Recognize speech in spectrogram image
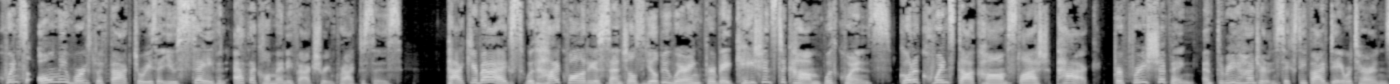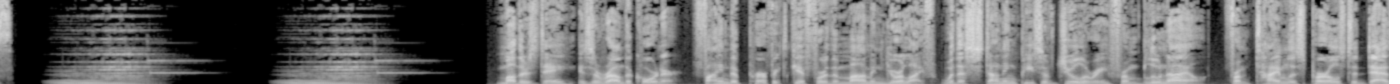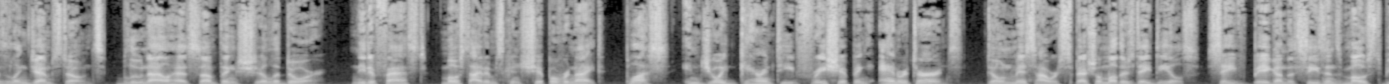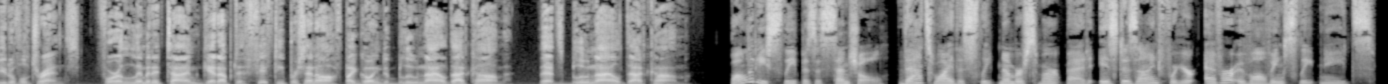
Quince only works with factories that use safe and ethical manufacturing practices. Pack your bags with high-quality essentials you'll be wearing for vacations to come with Quince. Go to quince.com/pack for free shipping and 365-day returns. Mother's Day is around the corner. Find the perfect gift for the mom in your life with a stunning piece of jewelry from Blue Nile. From timeless pearls to dazzling gemstones, Blue Nile has something she'll adore. Need it fast? Most items can ship overnight. Plus, enjoy guaranteed free shipping and returns. Don't miss our special Mother's Day deals. Save big on the season's most beautiful trends. For a limited time, get up to 50% off by going to BlueNile.com. That's BlueNile.com. Quality sleep is essential. That's why the Sleep Number Smart Bed is designed for your ever evolving sleep needs.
